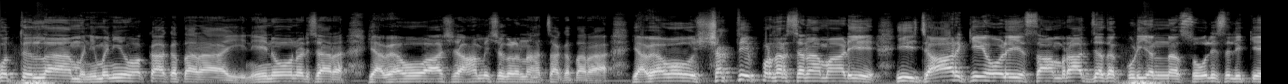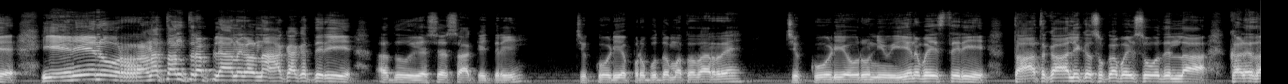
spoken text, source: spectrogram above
ಗೊತ್ತಿಲ್ಲ ಮನಿ ಮನಿ ಹೊಕ್ಕಾಕತ್ತಾರ ಏನೇನೋ ನಡೆಸ್ಯಾರ, ಯಾವ್ಯಾವ ಆಶೆ ಆಮಿಷಗಳನ್ನು ಹಚ್ಚಾಕತ್ತಾರ ಯಾವ್ಯಾವ ಶಕ್ತಿ ಪ್ರದರ್ಶನ ಮಾಡಿ ಈ ಜಾರಕಿಹೊಳಿ ಸಾಮ್ರಾಜ್ಯದ ಕುಡಿಯನ್ನು ಸೋಲಿಸಲಿಕ್ಕೆ ಏನೇನು ರಣತಂತ್ರ ಪ್ಲ್ಯಾನ್ಗಳನ್ನ ಹಾಕಾಕತ್ತೀರಿ? ಅದು ಯಶಸ್ಸು ಆಕೈತ್ರಿ ಚಿಕ್ಕೋಡಿಯ ಪ್ರಬುದ್ಧ ಮತದಾರರೇ ಚಿಕ್ಕೋಡಿಯವರು, ನೀವು ಏನು ಬಯಸ್ತೀರಿ? ತಾತ್ಕಾಲಿಕ ಸುಖ ಬಯಸುವುದಿಲ್ಲ. ಕಳೆದ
